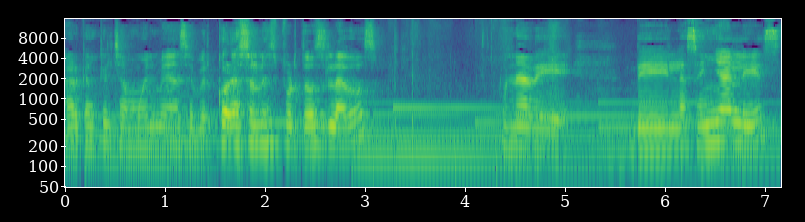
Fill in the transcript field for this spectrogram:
Arcángel Chamuel me hace ver corazones por todos lados. Una de, las señales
